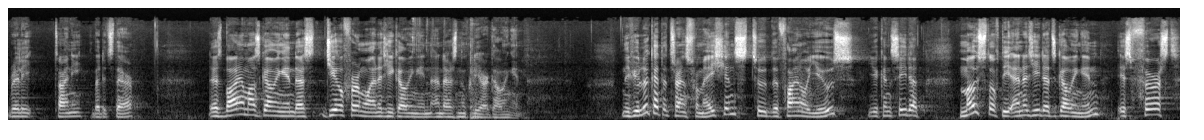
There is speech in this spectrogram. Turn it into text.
really tiny, but it's there. There's biomass going in, there's geothermal energy going in, and there's nuclear going in. And if you look at the transformations to the final use, you can see that most of the energy that's going in is first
